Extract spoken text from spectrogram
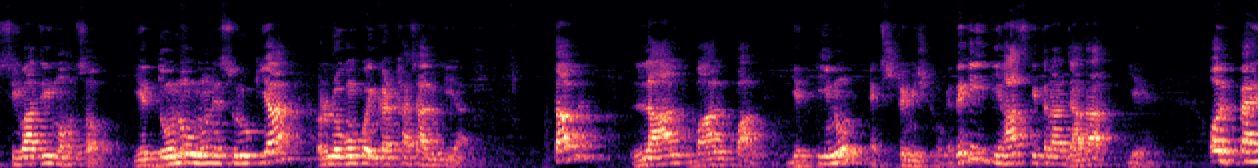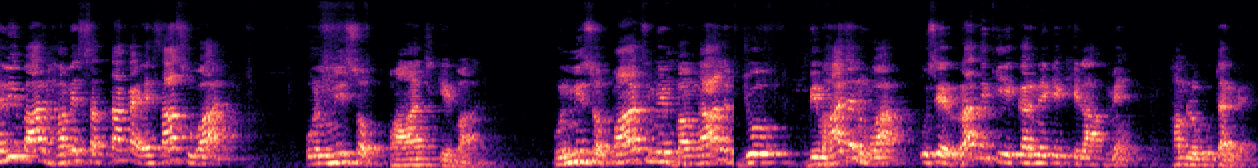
शिवाजी महोत्सव, ये दोनों उन्होंने शुरू किया और लोगों को इकट्ठा चालू किया। तब लाल बाल पाल, ये तीनों एक्सट्रीमिस्ट हो गए। देखिए इतिहास कितना ज़्यादा ये है। और पहली बार हमें सत्ता का एहसास हुआ 1905 के बाद। 1905 में बंगाल जो विभाजन हुआ, उसे रद्द किए करने के खिलाफ में हम लोग उतर गए।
